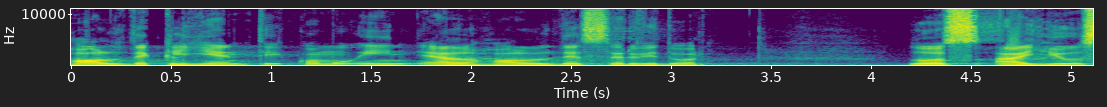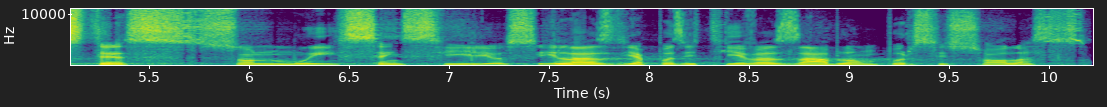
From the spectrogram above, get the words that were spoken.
hall de cliente como em el hall de servidor. Os ajustes são muito sencillos e as diapositivas hablam por si solas.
